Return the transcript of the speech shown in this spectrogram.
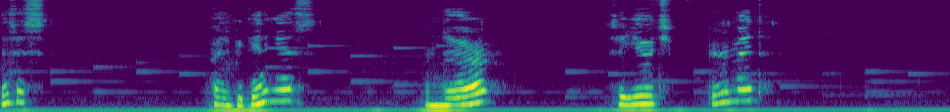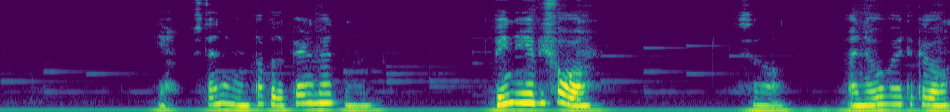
This is where the beginning is. And there is a huge pyramid. standing on top of the pyramid and been here before. So I know where to go.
